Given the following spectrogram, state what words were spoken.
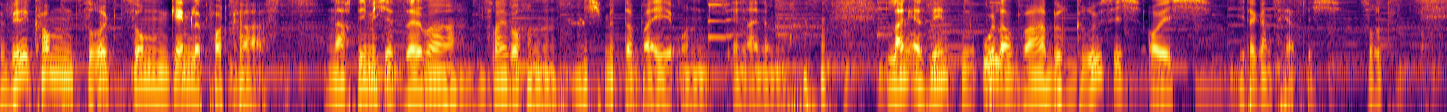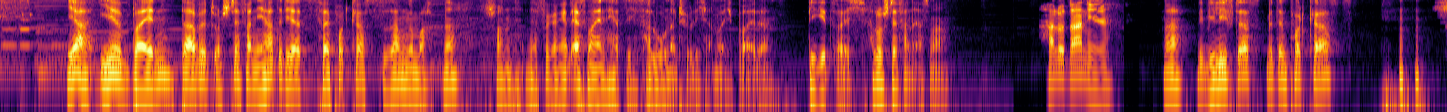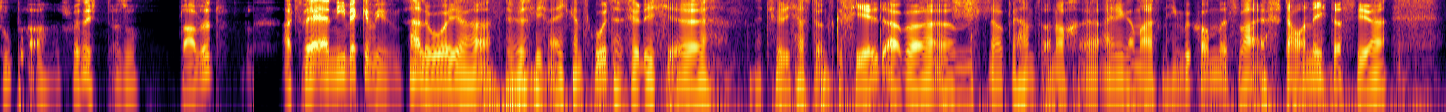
Willkommen zurück zum GameLab Podcast. Nachdem ich jetzt selber zwei Wochen nicht mit dabei und in einem lang ersehnten Urlaub war, begrüße ich euch wieder ganz herzlich zurück. Ja, ihr beiden, David und Stefan, ihr hattet ja jetzt zwei Podcasts zusammen gemacht, ne? Schon in der Vergangenheit. Erstmal ein herzliches Hallo natürlich an euch beide. Wie geht's euch? Hallo Stefan erstmal. Hallo Daniel. Na, wie lief das mit den Podcasts? Super. Ich weiß nicht, also David, als wäre er nie weg gewesen. Hallo, ja. Das lief eigentlich ganz gut. Natürlich, äh, natürlich hast du uns gefehlt, aber ähm, ich glaube, wir haben es auch noch äh, einigermaßen hinbekommen. Es war erstaunlich, dass wir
